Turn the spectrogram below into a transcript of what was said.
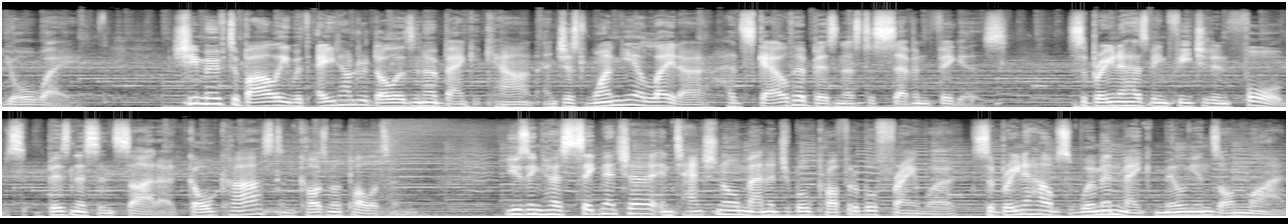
your way. She moved to Bali with $800 in her bank account and just one year later had scaled her business to seven figures. Sabrina has been featured in Forbes, Business Insider, Goldcast, and Cosmopolitan. Using her signature intentional, manageable, profitable framework, Sabrina helps women make millions online.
